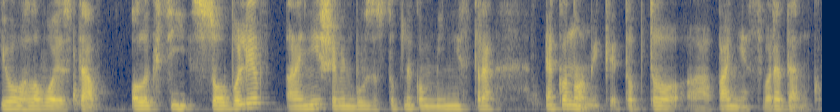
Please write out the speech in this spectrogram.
Його главою став Олексій Соболєв. Раніше він був заступником міністра економіки, тобто пані Свереденко.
